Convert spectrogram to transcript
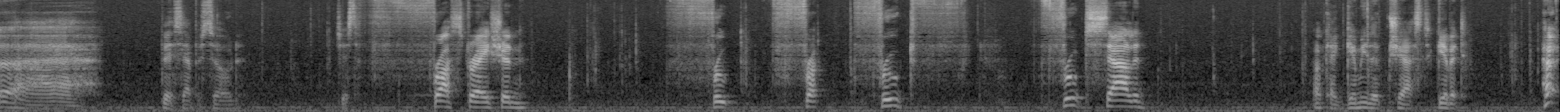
Ah. This episode. Just frustration. Fruit. Fr- fruit. Fruit salad. Okay, give me the chest. Give it. Ha!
